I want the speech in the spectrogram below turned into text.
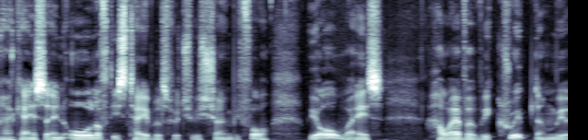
Okay, so in all of these tables which we've shown before, we always, however we group them, we,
